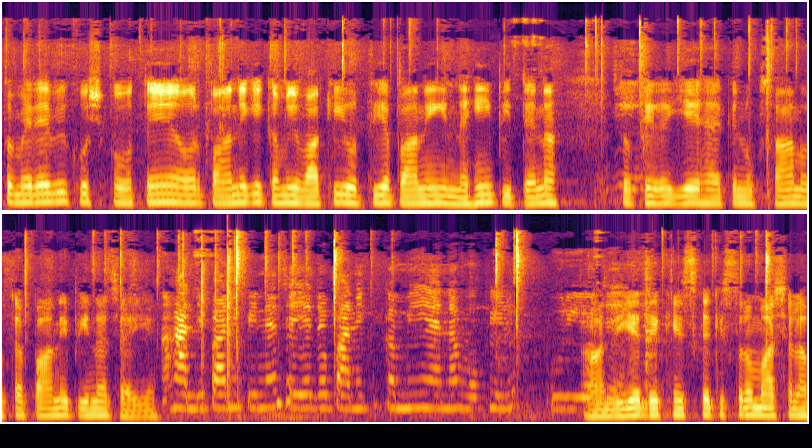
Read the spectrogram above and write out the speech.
तो मेरे भी खुश्क होते हैं और पानी की कमी वाकई होती है पानी नहीं पीते ना। तो फिर ये है कि नुकसान होता है पानी पीना चाहिए। हाँ जी पानी पीना चाहिए जो पानी की कमी है ना वो फिर पूरी हाँ जी ये देखें इसका किस तरह माशाल्लाह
